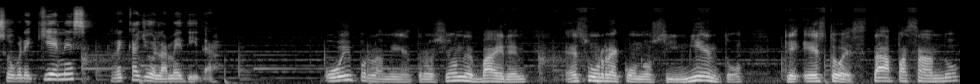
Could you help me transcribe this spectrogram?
sobre quiénes recayó la medida. Hoy por la administración de Biden es un reconocimiento que esto está pasando,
